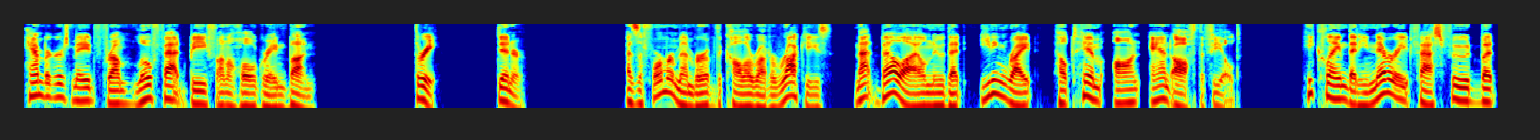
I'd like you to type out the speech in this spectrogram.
hamburgers made from low fat beef on a whole grain bun. 3. Dinner. As a former member of the Colorado Rockies, Matt Belisle knew that eating right helped him on and off the field. He claimed that he never ate fast food, but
